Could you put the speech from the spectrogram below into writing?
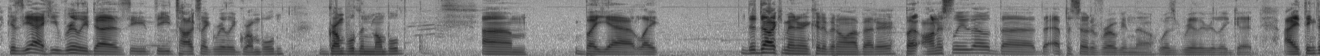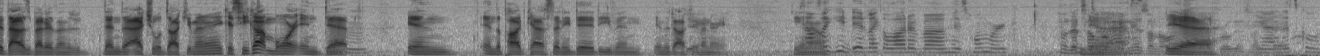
Because yeah, he really does. He he talks like really grumbled, grumbled and mumbled. Um, but yeah, like the documentary could have been a lot better. But honestly, though, the the episode of Rogan though was really really good. I think that that was better than the, than the actual documentary because he got more in depth Mhm. in in the podcast than he did even in the documentary. You Sounds know, like he did like a lot of uh, his homework. No, that's how Yeah. Rogan is on all Yeah. this stuff. Rogan's like yeah, that. that's cool.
